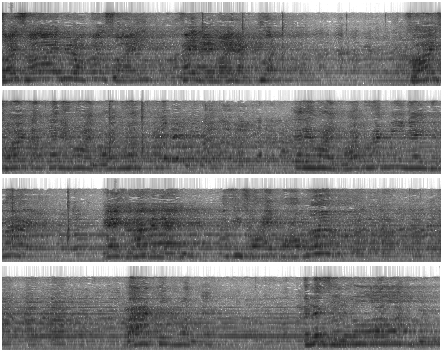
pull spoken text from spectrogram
สอย ร้อยดังจวดซอยซอยตั้งแต่น้อยหมอยมั้งแต่น้อยหมอยพันมีไงเห็นมั้ยแกขึ้นมาเป็นอย่างอาสิซอยปอมึงบ้าขึ้นมันเนี่ยเป็นสิลงก่อนรับดิม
